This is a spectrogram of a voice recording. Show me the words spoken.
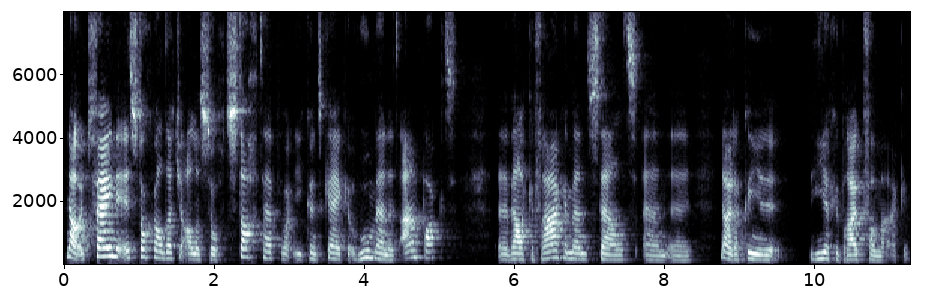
Nou, het fijne is toch wel dat je al een soort start hebt, waar je kunt kijken hoe men het aanpakt, uh, welke vragen men stelt en nou, daar kun je hier gebruik van maken.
